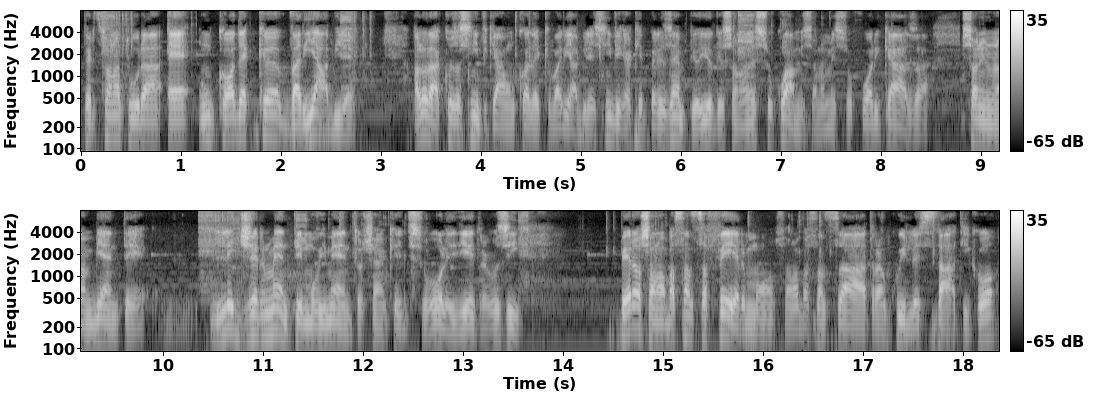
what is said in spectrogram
per sua natura è un codec variabile allora cosa significa un codec variabile? Significa che per esempio io che sono adesso qua, mi sono messo fuori casa, sono in un ambiente leggermente in movimento, c'è anche il sole dietro così, però sono abbastanza fermo, sono abbastanza tranquillo e statico,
